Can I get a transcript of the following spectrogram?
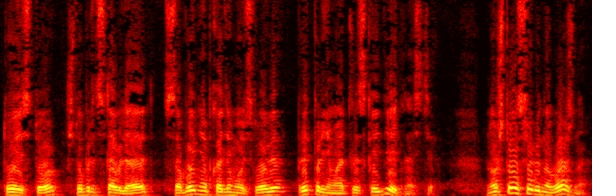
то есть то, что представляет собой необходимые условия предпринимательской деятельности. Но что особенно важно,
